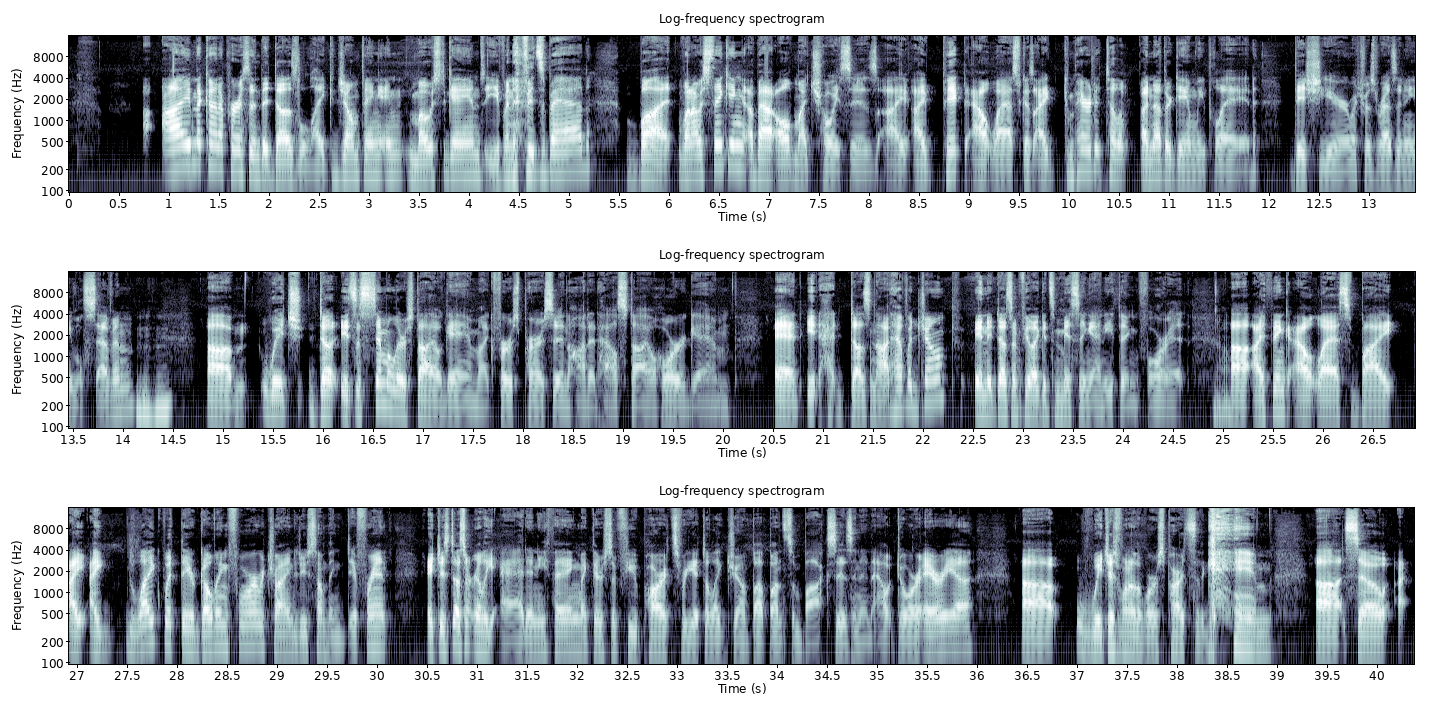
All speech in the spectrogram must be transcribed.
I'm the kind of person that does like jumping in most games, even if it's bad. But when I was thinking about all of my choices, I, I picked Outlast because I compared it to another game we played this year, which was Resident Evil 7. Um, which do, it's a similar style game, like first person haunted house style horror game, and it ha- does not have a jump, and it doesn't feel like it's missing anything for it. Uh, I think Outlast by I, I like what they're going for, trying to do something different. It just doesn't really add anything. Like there's a few parts where you have to like jump up on some boxes in an outdoor area, uh, which is one of the worst parts of the game. Uh, so I,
